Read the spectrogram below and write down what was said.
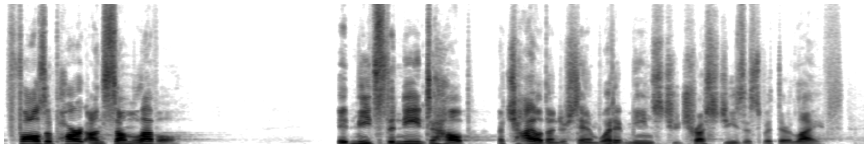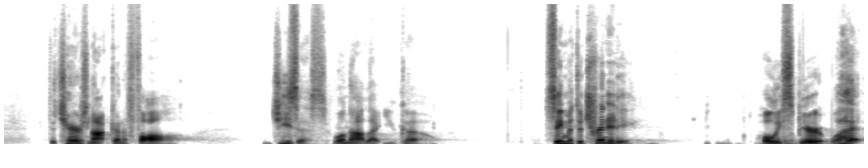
falls apart on some level, it meets the need to help a child understand what it means to trust Jesus with their life. The chair's not going to fall. Jesus will not let you go. Same with the Trinity. Holy Spirit, what?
